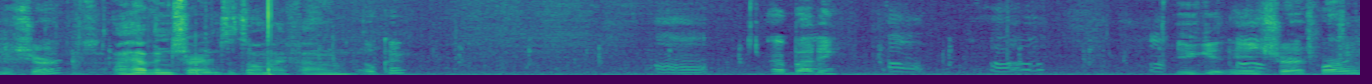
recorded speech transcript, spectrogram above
insurance. I have insurance. It's on my phone. Okay. Hey, buddy. You getting the insurance for me?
